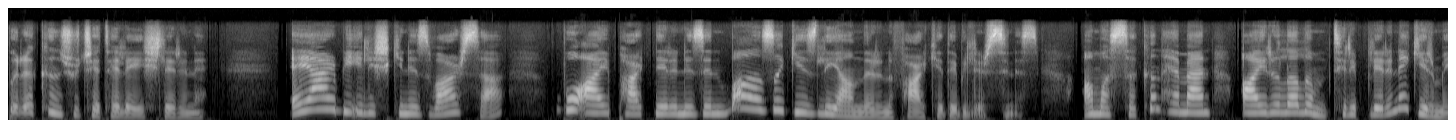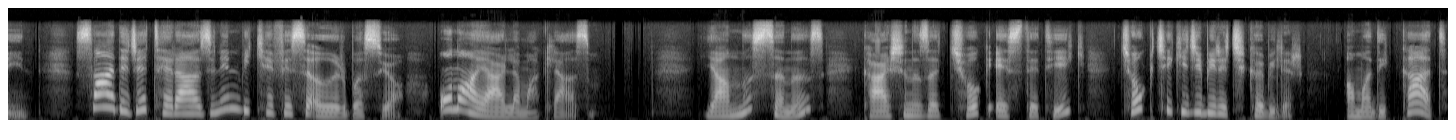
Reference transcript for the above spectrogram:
bırakın şu çetele işlerini. Eğer bir ilişkiniz varsa bu ay partnerinizin bazı gizli yanlarını fark edebilirsiniz. Ama sakın hemen ayrılalım triplerine girmeyin. Sadece terazinin bir kefesi ağır basıyor. Onu ayarlamak lazım. Yalnızsanız karşınıza çok estetik, çok çekici biri çıkabilir. Ama dikkat,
